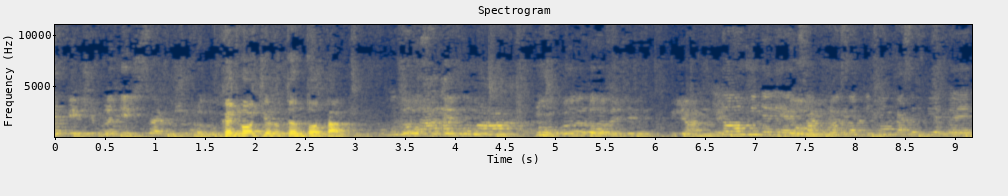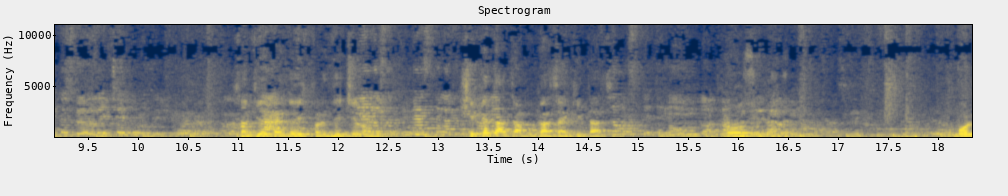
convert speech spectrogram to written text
să fie și plătit și să aibă și produs. Cât v-au cerut în total? 200 de, nu, până 20 de milioane de lei. 2000 de lei exact, să achităm ca să fie pe 12 luni. Să fie pe 12 El o luni. să primească la Și cât ați apucat să achitați? 200 de lei. Nu, doar 200 de lei. Bun,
